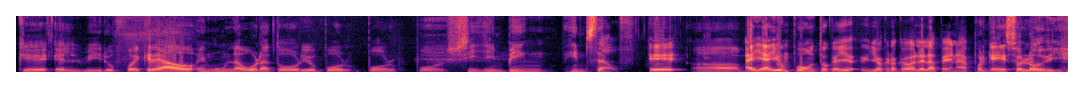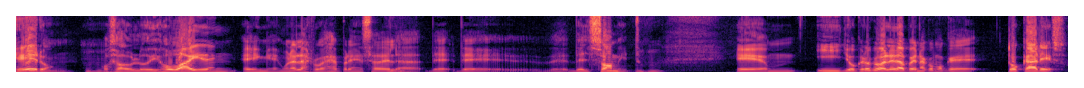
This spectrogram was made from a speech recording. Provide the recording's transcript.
Que el virus fue creado en un laboratorio por, por, por Xi Jinping himself. Eh, Ah, Ahí hay un punto que yo, yo creo que vale la pena, porque eso lo dijeron, o sea, lo dijo Biden en, en una de las ruedas de prensa de la, de- de- de- del summit. Eh, y yo creo que vale la pena como que tocar eso.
